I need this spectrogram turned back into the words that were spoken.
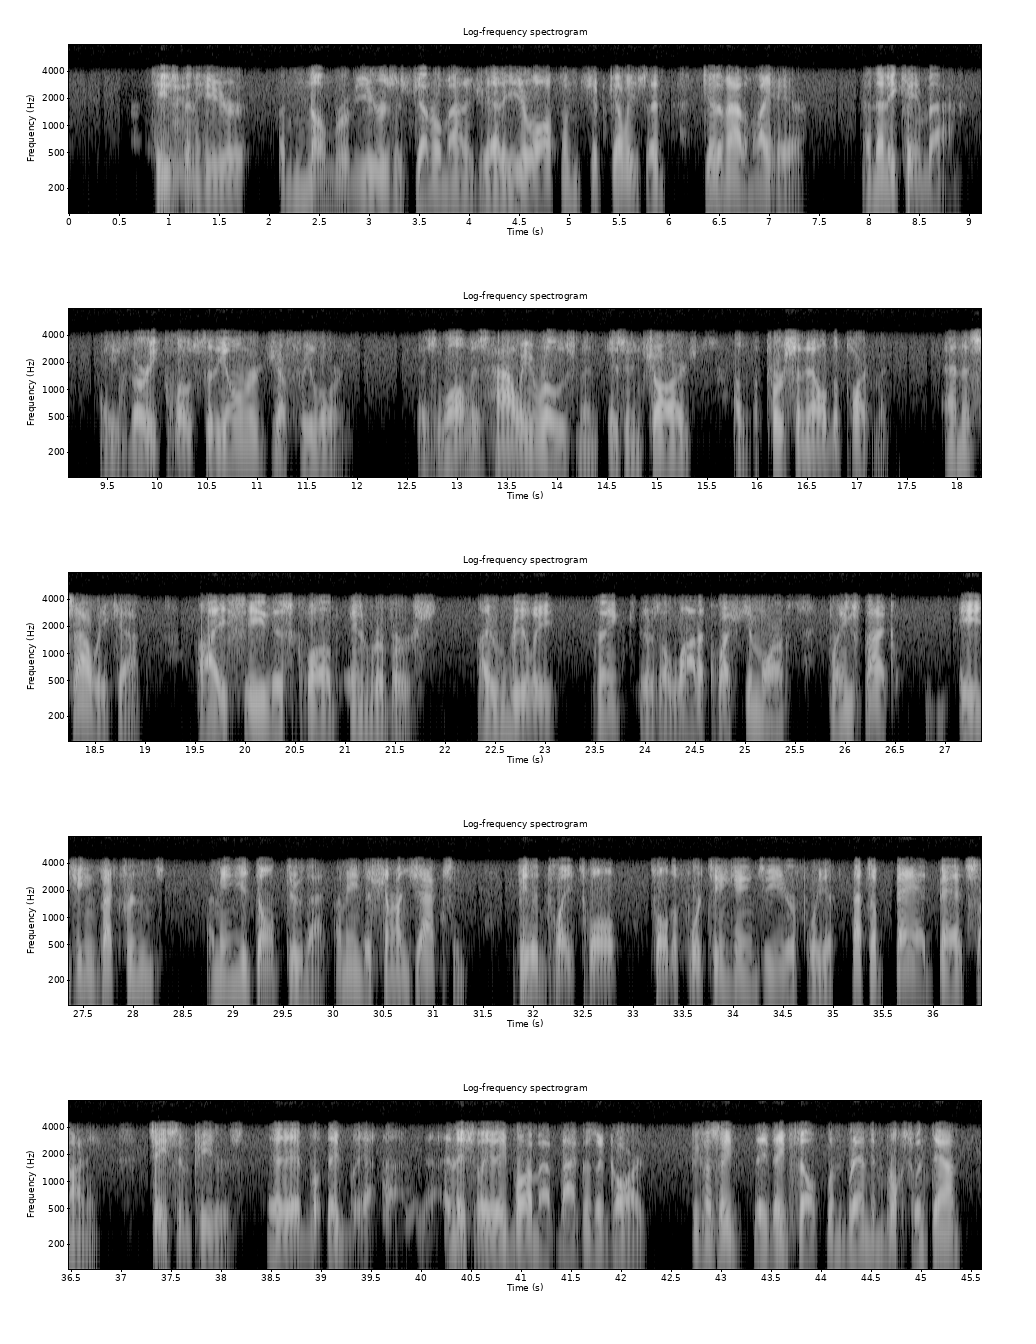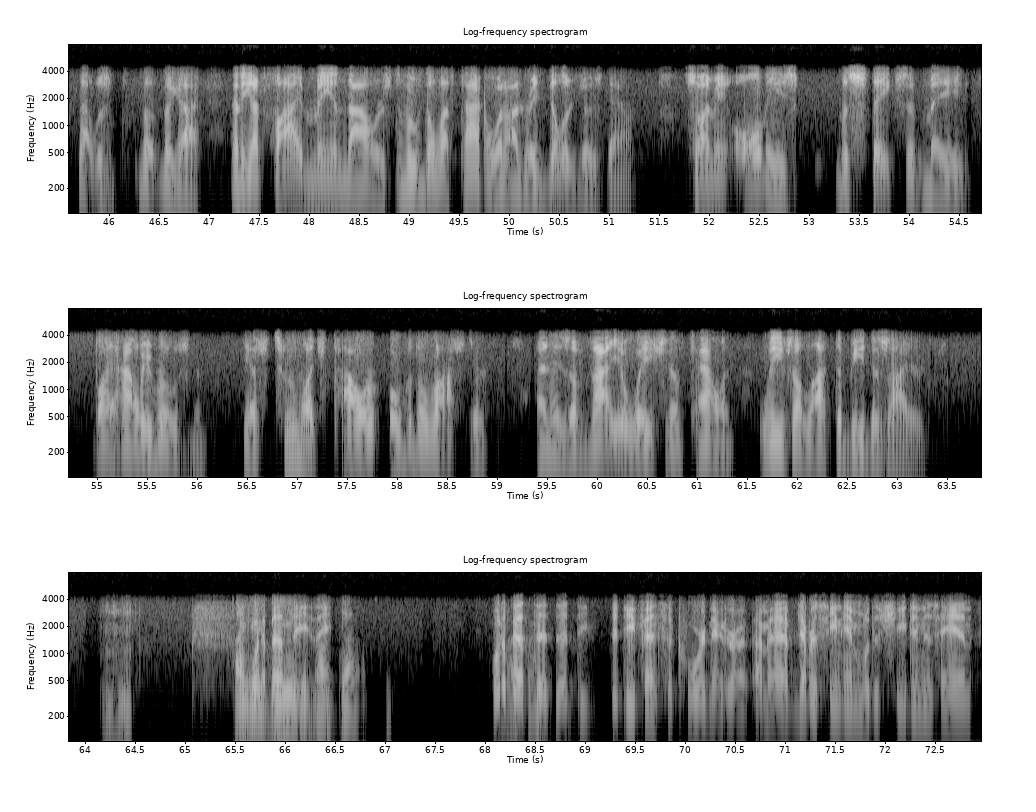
He's mm-hmm. been here a number of years as general manager. He had a year off when Chip Kelly said, "Get him out of my hair," and then he came back. And he's very close to the owner, Jeffrey Lurie. As long as Howie Roseman is in charge of the personnel department and the salary cap, I see this club in reverse. I really think there's a lot of question marks. Brings back aging veterans. I mean, you don't do that. I mean, DeSean Jackson, If he didn't play 12, 12 to 14 games a year for you, that's a bad, bad signing. Jason Peters, they, they, they uh, initially they brought him back as a guard because they, they they felt when Brandon Brooks went down that was the the guy. Then he got five million dollars to move the left tackle when Andre Dillard goes down. So I mean, all these mistakes have made by Howie Roseman. He has too much power over the roster, and his evaluation of talent leaves a lot to be desired. Mm-hmm. I can What about the- with about that. What about Okay. the, the the the defensive coordinator? I, I mean, I've never seen him with a sheet in his hand.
